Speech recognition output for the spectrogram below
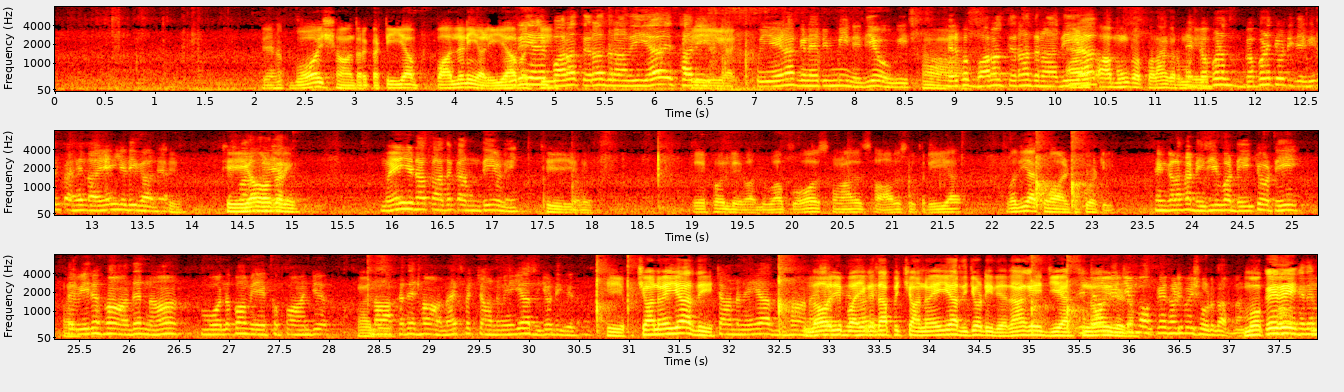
ਦੇਖ ਬਹੁਤ ਸ਼ਾਨਦਾਰ ਕੱਟੀ ਆ ਪਾਲਣੀ ਵਾਲੀ ਆ ਪੂਰੀ ਇਹ ਬੱਚੀ। 12 13 ਦਿਨਾਂ ਦੀ ਆ ਇਹ ਸਾਰੀ ਠੀਕ ਆ ਜੀ। ਕੋਈ ਇਹ ਨਾ ਗਿਣੇ ਵੀ ਮਹੀਨੇ ਦੀ ਹੋਊਗੀ। ਹਾਂ। ਸਿਰਫ 12 13 ਦਿਨਾਂ ਦੀ ਆ। ਆ ਮੂੰਹ ਕਾ ਪਰਾਂ ਕਰ ਤੇ ਮੋਈ ਗੱਬਣ ਗੱਬਣ ਝੋਟੀ ਦੇ ਵੀਰ ਪੈਸੇ ਲਾਏ ਆ ਜਿਹੜੀ ਗੱਲ ਆ। ਠੀਕ। ਆ ਉਹ ਕਰੀ। ਮੈਂ ਜਿਹੜਾ ਕੱਦ ਕਰਨ ਦੀ ਹੁਣੇ। ਠੀਕ ਆ। ਦੇਖੋ ਲੇਵਾ ਲੂਆ ਬਹੁਤ ਸੋਹਣਾ ਤੇ ਸਾਫ਼ ਸੁਥਰੀ ਆ ਵਧੀਆ ਕੁਆਲਿਟੀ ਝੋਟੀ ਸਿੰਗਲ ਹੱਡੀ ਦੀ ਵੱਡੀ ਝੋਟੀ ਤੇ ਵੀਰ ਹਾਂ ਦੇ ਨਾ ਮੁੱਲ ਭਾਵੇਂ 1 5 ਹਾਂਜੀ। ਲੱਖ ਦੇ ਹਾਂ ਨਾ 95000 ਦੀ ਝੋਟੀ ਦੇ ਦਾਂ ਠੀਕ 95000 ਦੀ 95000 ਦੀ ਹਾਂ ਲਓ ਜੀ ਬਾਈ ਕਹਿੰਦਾ 95000 ਦੀ ਝੋਟੀ ਦੇ ਦਾਂਗੇ ਜੀਐਸ ਨੋ ਹੀ ਦੇ ਦਾਂਗੇ। ਮੌਕੇ ਥੋੜੀ ਬਹੁਤ ਛੋਟ ਕਰਦਾ ਮੌਕੇ ਮੌਕੇ ਦੇ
